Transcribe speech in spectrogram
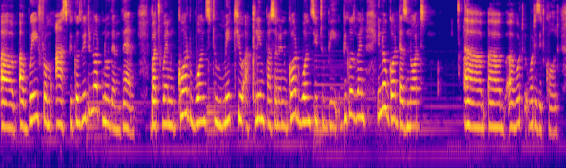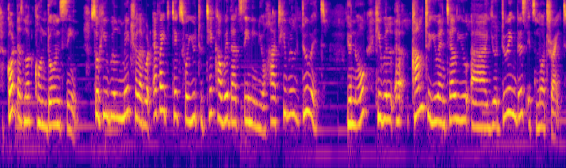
uh, away from us because we do not know them then but when god wants to make you a clean person when god wants you to be because when you know god does not uh, uh, what what is it called? God does not condone sin, so He will make sure that whatever it takes for you to take away that sin in your heart, He will do it you know he will uh, come to you and tell you uh, you're doing this it's not right.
